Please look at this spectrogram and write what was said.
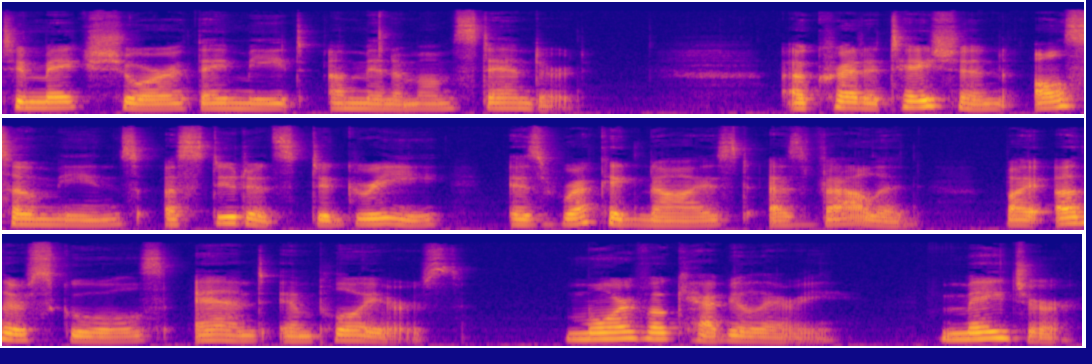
to make sure they meet a minimum standard. Accreditation also means a student's degree is recognized as valid by other schools and employers. More vocabulary. Major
